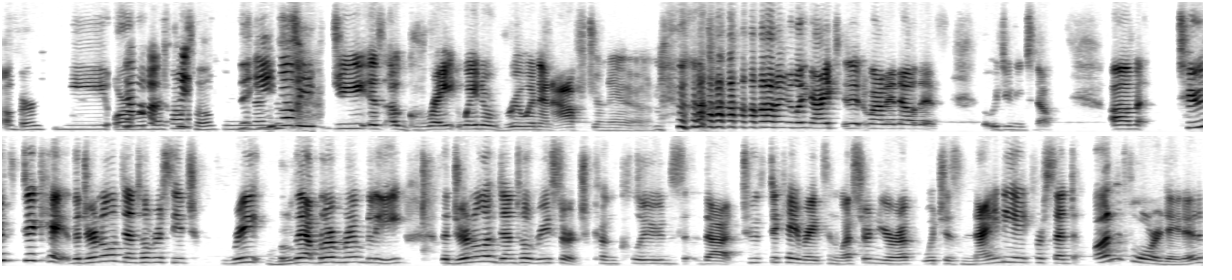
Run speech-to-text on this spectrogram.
a Berkey or Yeah, reverse the- osmosis. The EWG is a great way to ruin an afternoon. You're like, I didn't want to know this, but we do need to know. Um, tooth decay, the Journal of Dental Research, re, blah, blah, blah, blah, the Journal of Dental Research concludes that tooth decay rates in Western Europe, which is 98% unfluoridated,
